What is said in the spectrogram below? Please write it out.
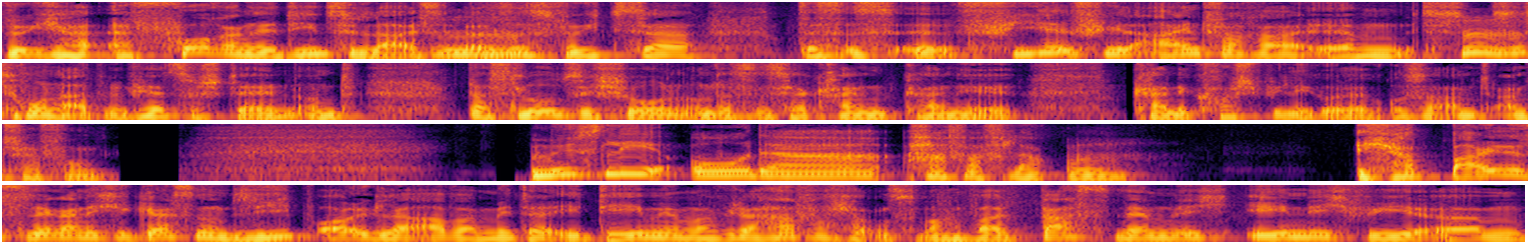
wirklich hervorragende Dienste leistet. Also mhm. Also das ist wirklich dieser, das ist äh, viel, viel einfacher, ähm, mhm. Zitronenabrieb herzustellen und das lohnt sich schon. Und das ist ja kein, keine, keine kostspielige oder große Anschaffung. Müsli oder Haferflocken? Ich habe beides länger nicht gegessen und liebäugle aber mit der Idee, mir mal wieder Haferflocken zu machen, weil das nämlich ähnlich wie, ähm,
